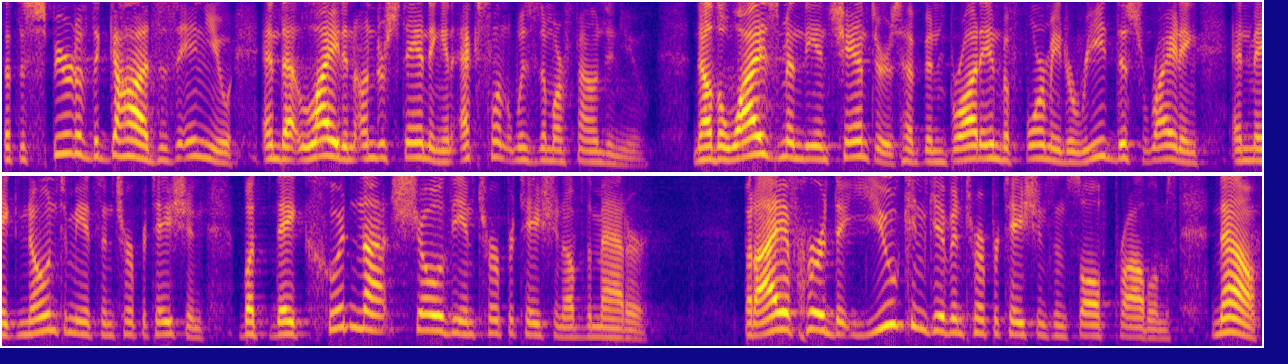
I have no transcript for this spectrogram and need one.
that the Spirit of the gods is in you, and that light and understanding and excellent wisdom are found in you. Now the wise men, the enchanters, have been brought in before me to read this writing and make known to me its interpretation, but they could not show the interpretation of the matter. But I have heard that you can give interpretations and solve problems. Now,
